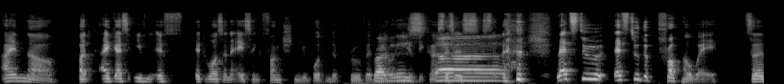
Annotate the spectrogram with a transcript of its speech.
I know, but I guess even if it was an async function, you wouldn't approve it, Right, but knowing you, there's, because this is. let's do let's do the proper way. So Well,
